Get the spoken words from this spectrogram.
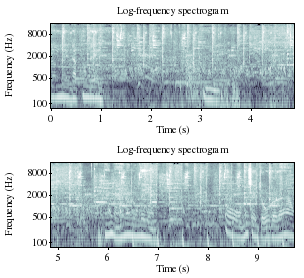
con đi đập luôn đi ừ. Thấy mẹ nó luôn đi. Ồ nó xây trụ rồi đó không?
